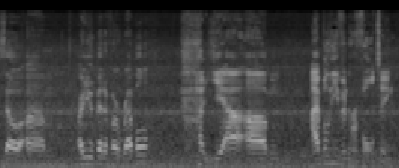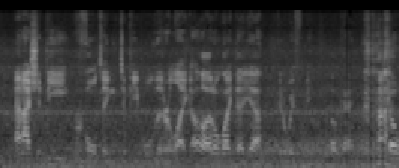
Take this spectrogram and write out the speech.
So um, are you a bit of a rebel? yeah, um, I believe in revolting, and I should be revolting to people that are like, oh, I don't like that. Yeah, get away from me. Okay. so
